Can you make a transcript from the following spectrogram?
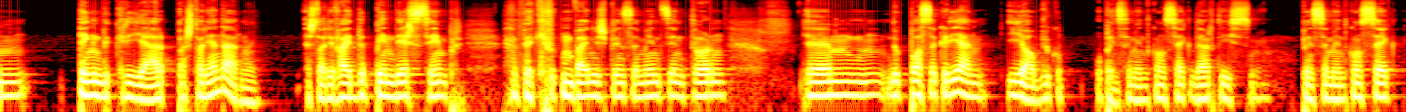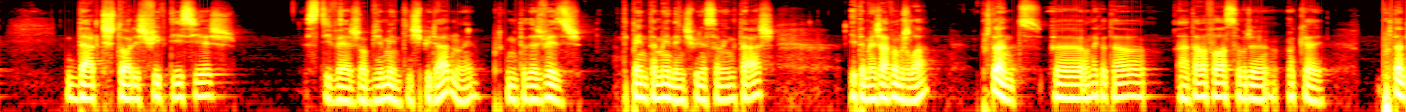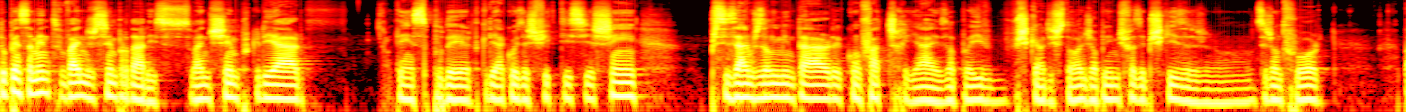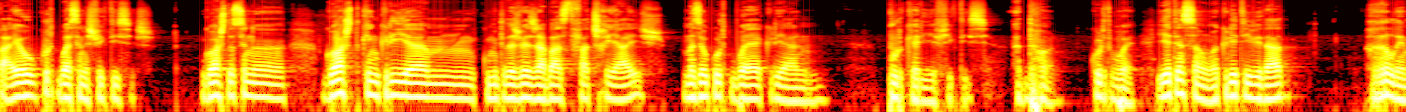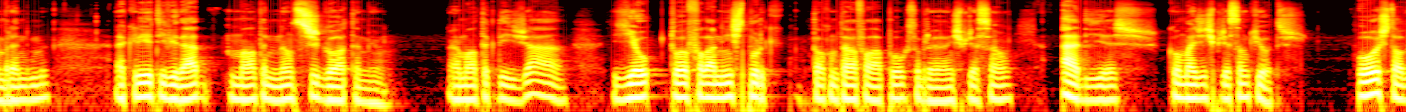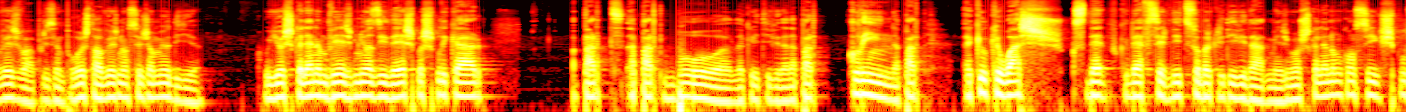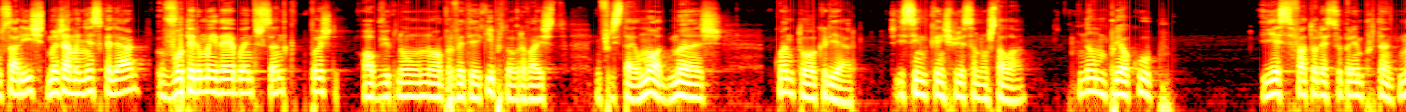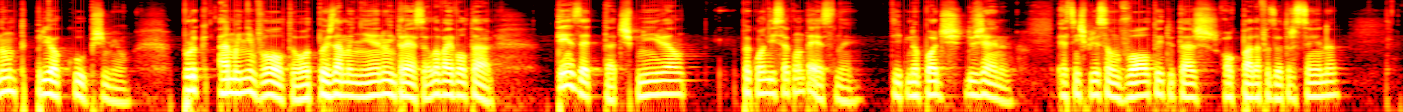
tenho de criar para a história andar, não é? A história vai depender sempre daquilo que me vai nos pensamentos em torno um, do que possa criar. E óbvio que o, o pensamento consegue dar-te isso. Meu. O pensamento consegue dar-te histórias fictícias se estiveres, obviamente, inspirado, não é? Porque muitas das vezes depende também da inspiração em que estás. E também já vamos lá. Portanto, uh, onde é que eu estava? Ah, estava a falar sobre. Ok. Portanto, o pensamento vai-nos sempre dar isso. Vai-nos sempre criar. Tem esse poder de criar coisas fictícias sem precisarmos de alimentar com fatos reais, ou para ir buscar histórias, ou para irmos fazer pesquisas, seja onde for. Pá, eu curto boas cenas fictícias. Gosto da cena. Gosto de quem cria, hum, muitas das vezes à base de fatos reais, mas eu curto bué criar porcaria fictícia. Adoro. Curto bué. E atenção, a criatividade, relembrando-me, a criatividade, malta, não se esgota, meu. A malta que diz, ah, e eu estou a falar nisto porque tal como estava a falar há pouco sobre a inspiração, há dias com mais inspiração que outros. Hoje talvez vá, por exemplo, hoje talvez não seja o meu dia. E hoje, se calhar, não me vê as melhores ideias para explicar a parte, a parte boa da criatividade, a parte clean, a parte aquilo que eu acho que, se deve, que deve ser dito sobre a criatividade mesmo. Hoje, se calhar, não consigo expulsar isto, mas amanhã, se calhar, vou ter uma ideia bem interessante que depois, óbvio que não, não aproveitei aqui porque estou a gravar isto em freestyle mode, mas quando estou a criar e sinto que a inspiração não está lá, não me preocupo. E esse fator é super importante. Não te preocupes, meu. Porque amanhã volta, ou depois da manhã, não interessa, ela vai voltar. Tens é de estar disponível para quando isso acontece, né? Tipo, não podes, do género, essa inspiração volta e tu estás ocupado a fazer outra cena.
